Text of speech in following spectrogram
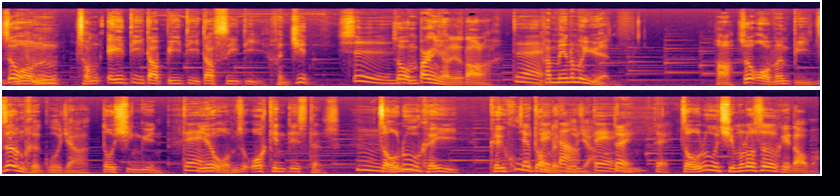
所以我们从 A 地到 B 地到 C 地很近，是，所以我们半个小时就到了，对，它没那么远。好，所以我们比任何国家都幸运，对，因为我们是 walking distance，嗯。走路可以可以互动的国家，对。对对，走路骑摩托车都可以到嘛，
